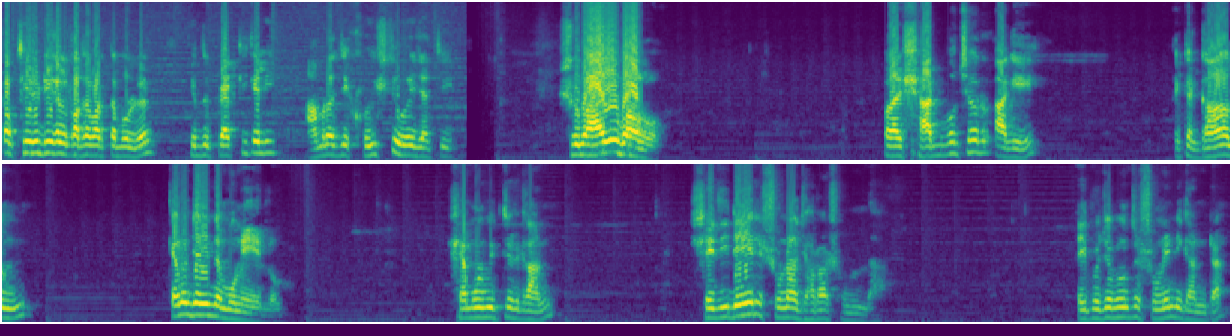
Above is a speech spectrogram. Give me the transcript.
সব থিওরিটিক্যাল কথাবার্তা বলবেন, কিন্তু প্র্যাকটিক্যালি আমরা যে ক্ষয়িষ্ঠ হয়ে যাচ্ছি শুভায়ু ভব প্রায় ষাট বছর আগে একটা গান কেন জানি না মনে এলো। শ্যামল মিত্রের গান, সেদিনের সোনা ঝরা সন্ধ্যা। এই পর্যন্ত শোনেনি গানটা।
